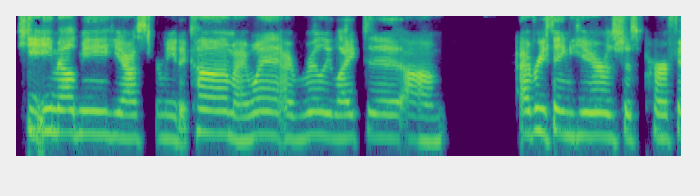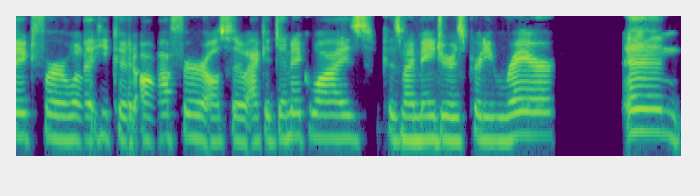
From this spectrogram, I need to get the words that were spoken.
he emailed me. He asked for me to come. I went. I really liked it. Um, everything here was just perfect for what he could offer, also academic wise, because my major is pretty rare. And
